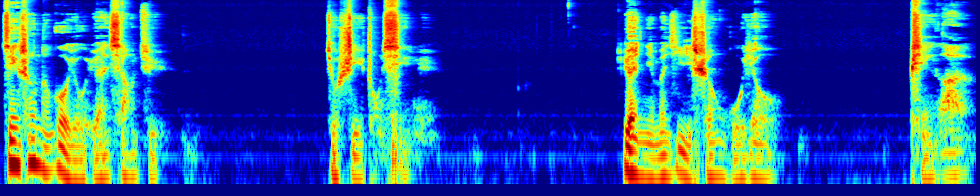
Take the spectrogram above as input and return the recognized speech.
今生能够有缘相聚。就是一种幸运。愿你们一生无忧，平安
